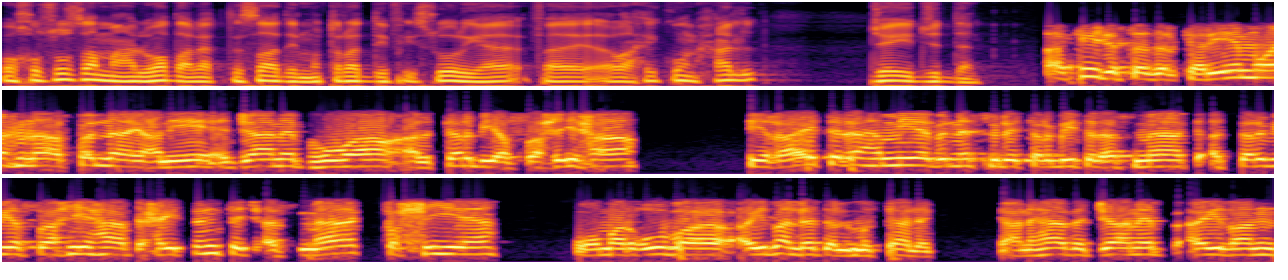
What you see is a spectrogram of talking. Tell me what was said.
وخصوصا مع الوضع الاقتصادي المتردي في سوريا فراح يكون حل جيد جدا أكيد أستاذ الكريم وإحنا قلنا يعني جانب هو التربية الصحيحة في غاية الأهمية بالنسبة لتربية الأسماك، التربية الصحيحة بحيث تنتج أسماك صحية ومرغوبة أيضا لدى المستهلك. يعني هذا الجانب أيضا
